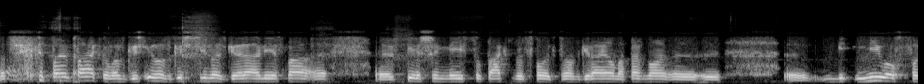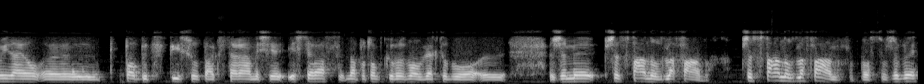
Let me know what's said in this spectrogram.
Znaczy, powiem tak, u nas, goś, u nas gościnność generalnie jest na, e, e, w pierwszym miejscu, tak, zespoły, które nas grają, na pewno e, mi- miło wspominają pobyt w Piszu, tak, staramy się, jeszcze raz na początku rozmowy, jak to było, że my przez fanów dla fanów, przez fanów dla fanów po prostu, żeby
